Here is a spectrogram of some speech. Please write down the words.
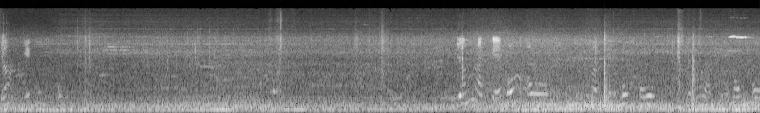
Chứ kẹp vẫn là kẻ bốn ô. Vẫn là kẻ bốn ô. Vẫn là kẻ bốn ô.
